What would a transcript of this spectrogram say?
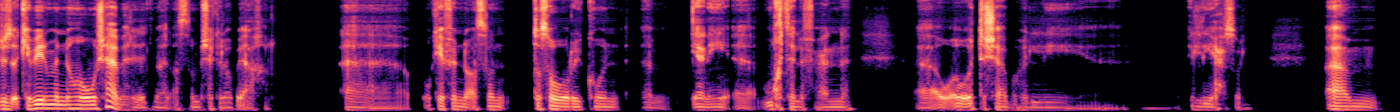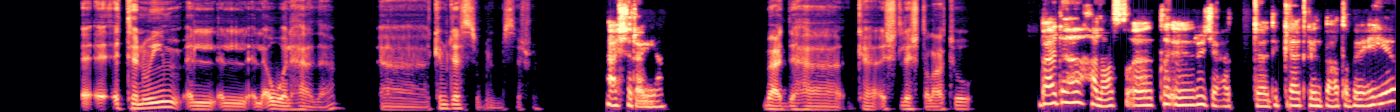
جزء كبير منه هو مشابه للإدمان أصلا بشكل أو بآخر. آه، وكيف أنه أصلا تصور يكون يعني آه، مختلف عن آه، أو التشابه اللي اللي يحصل. التنويم ال ال الأول هذا كم جلستوا بالمستشفى؟ عشر أيام. بعدها إيش ليش طلعتوا؟ بعدها خلاص رجعت دقات قلبها طبيعية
